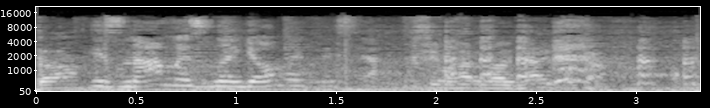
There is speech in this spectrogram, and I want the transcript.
Да. І з нами знайомитися. Всім гарного дня і пока.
